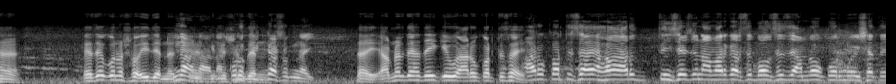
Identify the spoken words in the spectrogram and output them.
হ্যাঁ। এতে কোনো দেন না কীটনাশক কোনো কীটনাশক নাই। তাই আপনার দেখা দেখি কেউ আরও করতে চায়? আরও করতে চায় হ্যাঁ আরও তিন চারজন আমার কাছে বলছে যে আমরাও করব এই সাথে।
